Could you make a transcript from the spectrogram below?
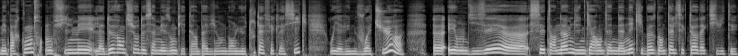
Mais par contre, on filmait la devanture de sa maison qui était un pavillon de banlieue tout à fait classique où il y avait une voiture euh, et on disait euh, c'est un homme d'une quarantaine d'années qui bosse dans tel secteur d'activité.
